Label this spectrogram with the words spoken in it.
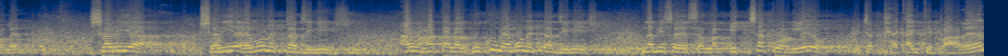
বলেন? শরিয়া শরিয়া এমন একটা জিনিস, আল্লাহ তালার হুকুম এমন একটা জিনিস, নবী সাল্লাম ইচ্ছা করলেও এটা ঠেকাইতে পারেন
